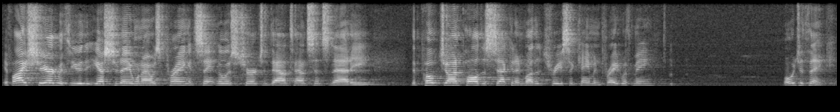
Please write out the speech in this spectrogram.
If I shared with you that yesterday when I was praying at St. Louis Church in downtown Cincinnati, that Pope John Paul II and Mother Teresa came and prayed with me, what would you think?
